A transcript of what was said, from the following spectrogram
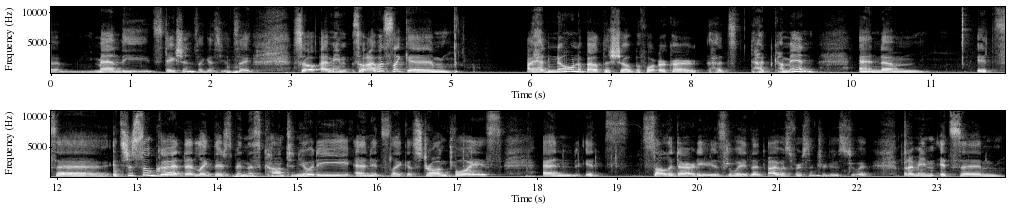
um, man the stations i guess you'd mm-hmm. say. So i mean so i was like um, i had known about the show before Irkar had had come in. And um, it's uh, it's just so good that like there's been this continuity and it's like a strong voice and it's solidarity is the way that I was first introduced to it. But I mean it's um,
